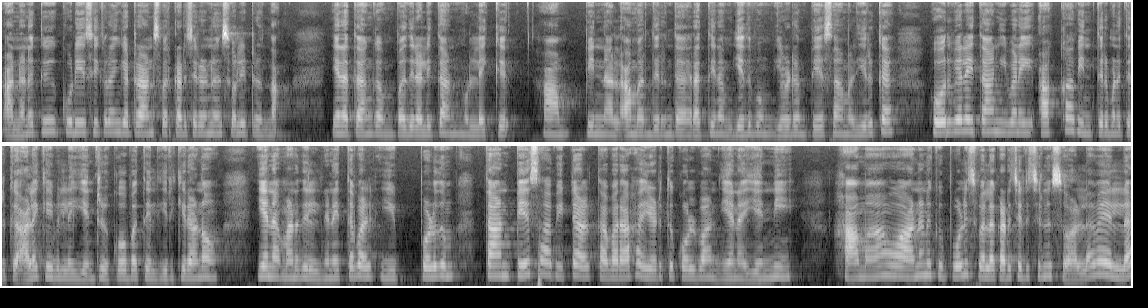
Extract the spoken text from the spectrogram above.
அண்ணனுக்கு கூடிய சீக்கிரம் இங்கே டிரான்ஸ்ஃபர் கிடச்சிடுன்னு சொல்லிட்டு இருந்தான். என தங்கம் பதிலளித்தான் முல்லைக்கு. ஆம் பின்னால் அமர்ந்திருந்த ரத்தினம் எதுவும் இவரிடம் பேசாமல் இருக்க ஒருவேளை தான் இவனை அக்காவின் திருமணத்திற்கு அழைக்கவில்லை என்று கோபத்தில் இருக்கிறானோ என மனதில் நினைத்தவள் இப்பொழுதும் தான் பேசாவிட்டால் தவறாக எடுத்துக்கொள்வான் என எண்ணி ஆமாம் உன் அண்ணனுக்கு போலீஸ் வேலை கிடச்சிடுச்சுன்னு சொல்லவே இல்லை.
